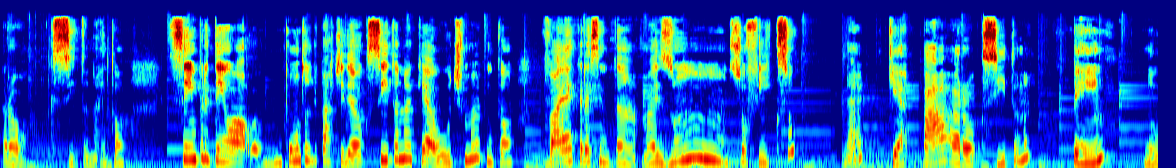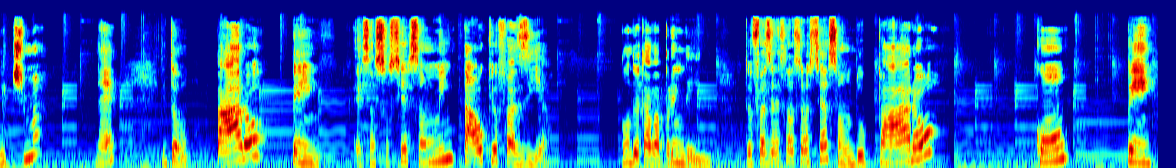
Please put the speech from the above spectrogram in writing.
proparoxítona. Então, sempre tem o, ponto de partida é oxítona, que é a última. Então, vai acrescentar mais um sufixo né? Que é a paroxítona, pen, última, né? Então, paro, pen, essa associação mental que eu fazia quando eu estava aprendendo. Então, eu fazia essa associação do paro com pen,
